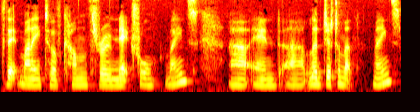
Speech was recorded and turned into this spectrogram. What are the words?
for that money to have come through natural means uh, and uh, legitimate means.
